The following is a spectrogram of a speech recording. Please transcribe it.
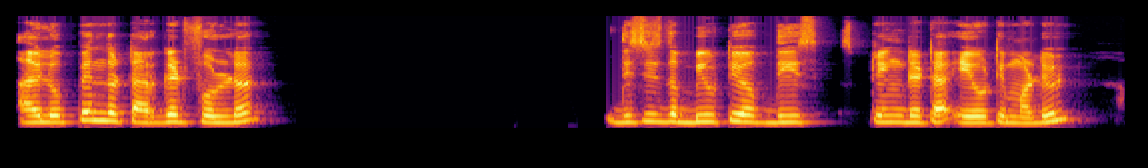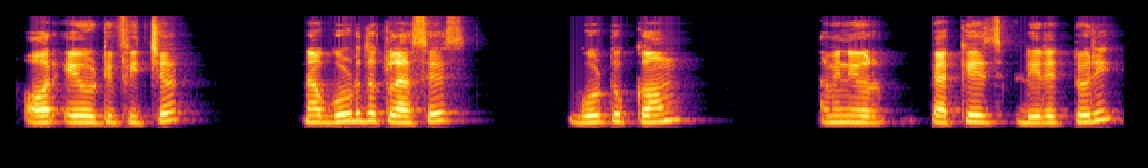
I'll open the target folder. This is the beauty of this spring data AOT module or AOT feature. Now go to the classes. Go to com I mean your package directory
